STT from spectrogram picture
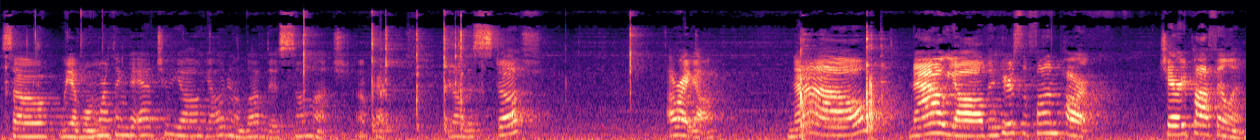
So we have one more thing to add too, y'all. Y'all are gonna love this so much. Okay, get all this stuff. All right, y'all, now, now y'all, then here's the fun part. Cherry pie filling.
